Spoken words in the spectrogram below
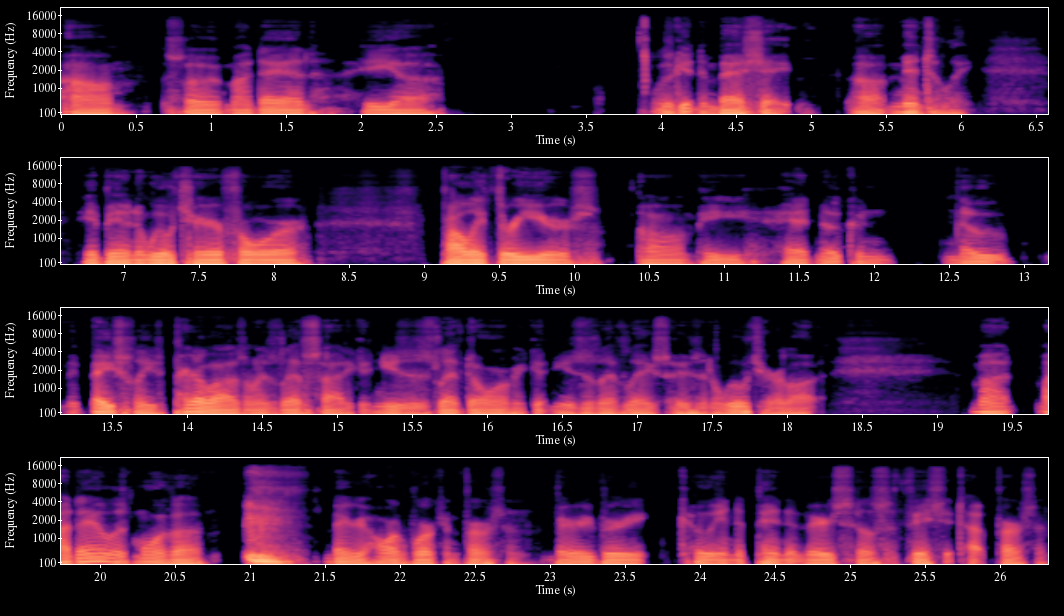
Um, so my dad, he uh, was getting in bad shape uh, mentally. He had been in a wheelchair for probably three years. Um, he had no con- no basically he's paralyzed on his left side. He couldn't use his left arm. He couldn't use his left leg, so he was in a wheelchair a lot. My my dad was more of a very hard working person, very very co-independent, very self sufficient type person.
